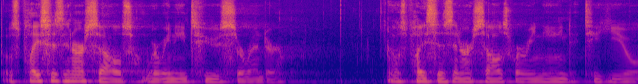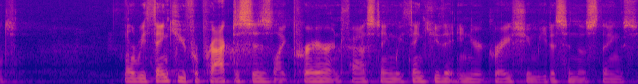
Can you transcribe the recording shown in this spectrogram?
those places in ourselves where we need to surrender, those places in ourselves where we need to yield. Lord, we thank you for practices like prayer and fasting. We thank you that in your grace you meet us in those things.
